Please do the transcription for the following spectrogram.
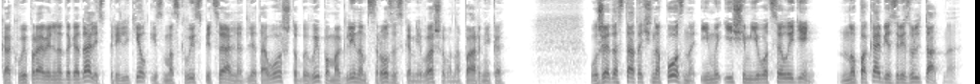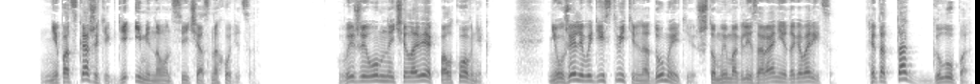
Как вы правильно догадались, прилетел из Москвы специально для того, чтобы вы помогли нам с розысками вашего напарника. Уже достаточно поздно, и мы ищем его целый день, но пока безрезультатно. Не подскажете, где именно он сейчас находится? Вы же умный человек, полковник. Неужели вы действительно думаете, что мы могли заранее договориться? Это так глупо.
